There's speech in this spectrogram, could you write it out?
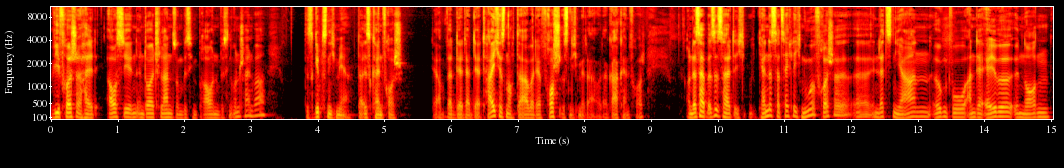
wie Frösche halt aussehen in Deutschland, so ein bisschen braun, ein bisschen unscheinbar. Das gibt's nicht mehr. Da ist kein Frosch. Der, der, der, der Teich ist noch da, aber der Frosch ist nicht mehr da oder gar kein Frosch. Und deshalb ist es halt, ich kenne das tatsächlich nur Frösche äh, in den letzten Jahren irgendwo an der Elbe im Norden,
